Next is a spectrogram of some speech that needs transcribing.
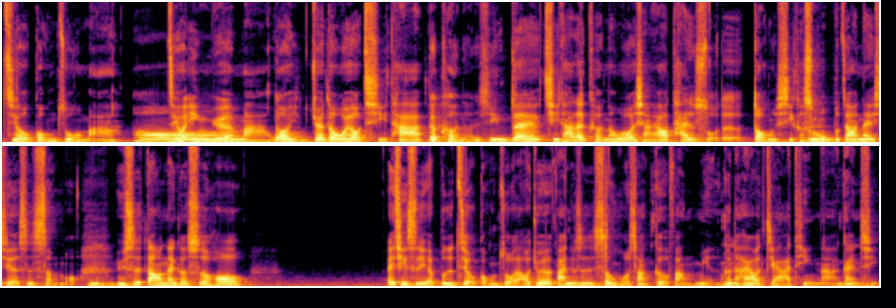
只有工作嘛，哦，只有音乐嘛？我觉得我有其他的可能性，对，其他的可能我有想要探索的东西，可是我不知道那些是什么。嗯，于是到那个时候，哎，其实也不是只有工作啦，我觉得反正就是生活上各方面，可能还有家庭啊、感情，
